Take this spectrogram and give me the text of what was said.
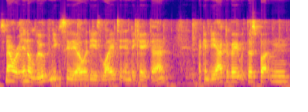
So now we're in a loop and you can see the LEDs light to indicate that. I can deactivate with this button.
